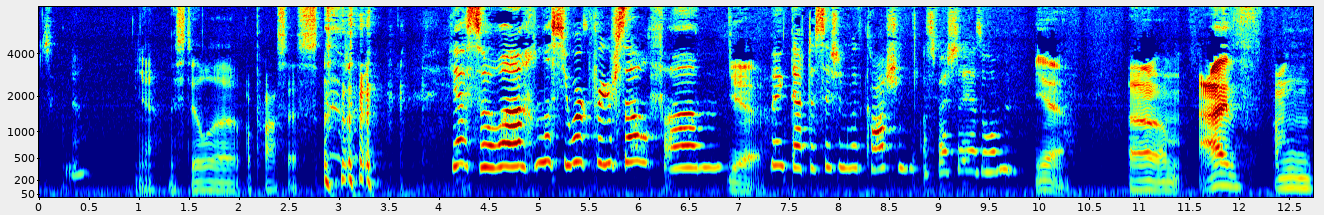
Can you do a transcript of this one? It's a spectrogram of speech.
It's like, no. Yeah, it's still a, a process. Yeah, so uh, unless you work for yourself, um, yeah. make that decision with caution, especially as a woman. Yeah. Um I've I'm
